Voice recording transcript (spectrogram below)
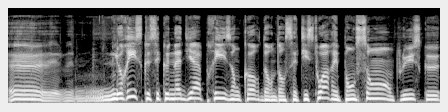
euh, le risque, c'est que Nadia prise encore dans, cette histoire et pensant en plus que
